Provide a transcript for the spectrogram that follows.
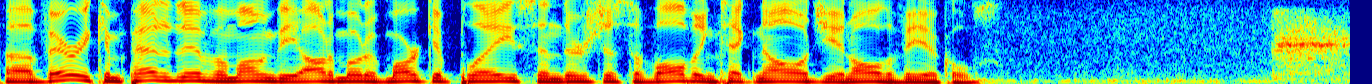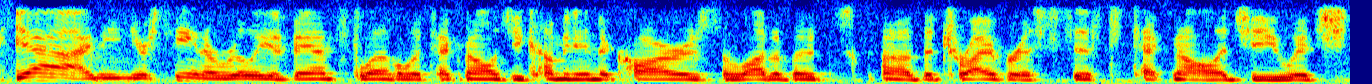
a very competitive among the automotive marketplace, and there's just evolving technology in all the vehicles. Yeah, I mean, you're seeing a really advanced level of technology coming into cars. A lot of it's uh, the driver assist technology, which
